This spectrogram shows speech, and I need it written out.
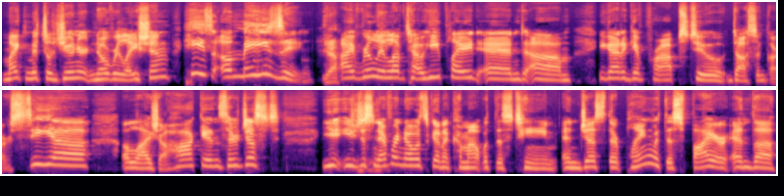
Mike Mitchell Jr., no relation. He's amazing. Yeah. I really loved how he played. And um, you got to give props to Dawson Garcia, Elijah Hawkins. They're just you, you just never know what's going to come out with this team and just they're playing with this fire and the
